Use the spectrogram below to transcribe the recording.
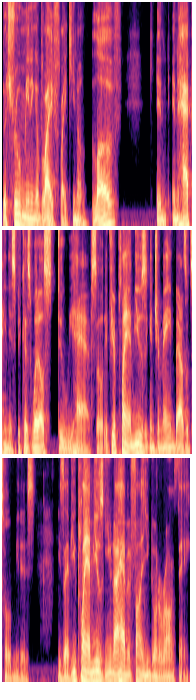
the true meaning of life. Like you know, love in in happiness. Because what else do we have? So if you're playing music, and Germaine Bazzle told me this, he's like, if you're playing music and you're not having fun, you're doing the wrong thing.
